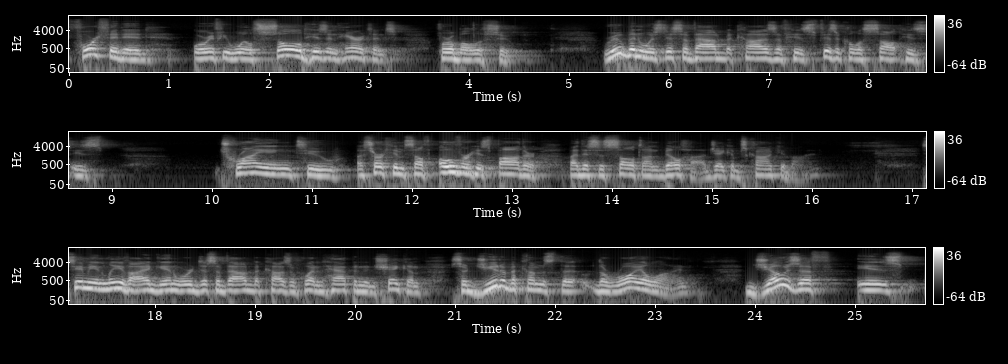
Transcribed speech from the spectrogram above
forfeited, or if you will, sold his inheritance for a bowl of soup. Reuben was disavowed because of his physical assault, his, his trying to assert himself over his father by this assault on Bilhah, Jacob's concubine. Simeon and Levi, again, were disavowed because of what had happened in Shechem. So Judah becomes the, the royal line. Joseph is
